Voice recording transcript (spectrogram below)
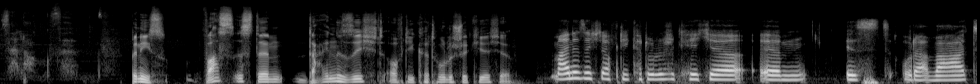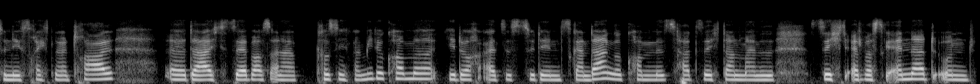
Salon 5. Benice, was ist denn deine Sicht auf die katholische Kirche? Meine Sicht auf die katholische Kirche ähm, ist oder war zunächst recht neutral, äh, da ich selber aus einer christlichen Familie komme. Jedoch, als es zu den Skandalen gekommen ist, hat sich dann meine Sicht etwas geändert und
